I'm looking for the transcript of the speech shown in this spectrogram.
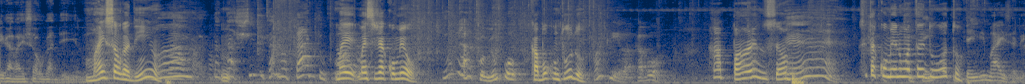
pegar mais salgadinho. Mais salgadinho? Ah, tá, tá assim, tá lotado. Mas, mas você já comeu? Eu já comi um pouco. Acabou com tudo? Aqui, ó, acabou. Rapaz do céu. É, Você tá comendo um atrás do outro. tem demais ali.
